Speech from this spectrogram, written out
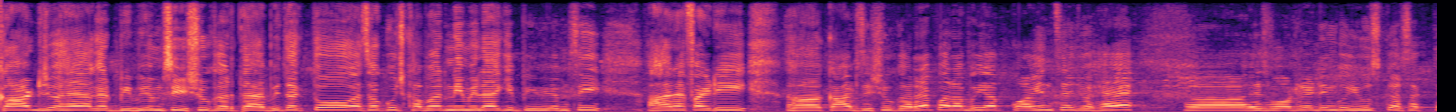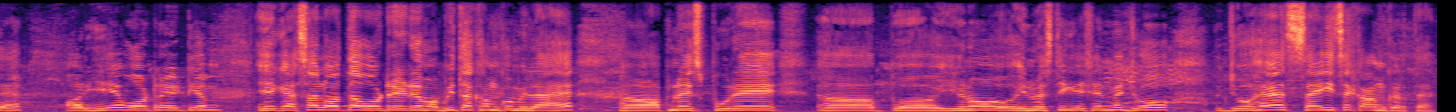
card जो है अगर पी इशू करता है अभी तक तो ऐसा कुछ खबर नहीं मिला है कि P R F I D cards issue कर रहा है पर अभी आप कॉइन से जो है आ, इस वाटर एटीएम को यूज़ कर सकते हैं। और ये वाटर एटीएम एक ऐसा लौता वाटर एटीएम अभी तक हमको मिला है अपने इस पूरे यू नो इन्वेस्टिगेशन में जो जो है सही से काम करता है।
